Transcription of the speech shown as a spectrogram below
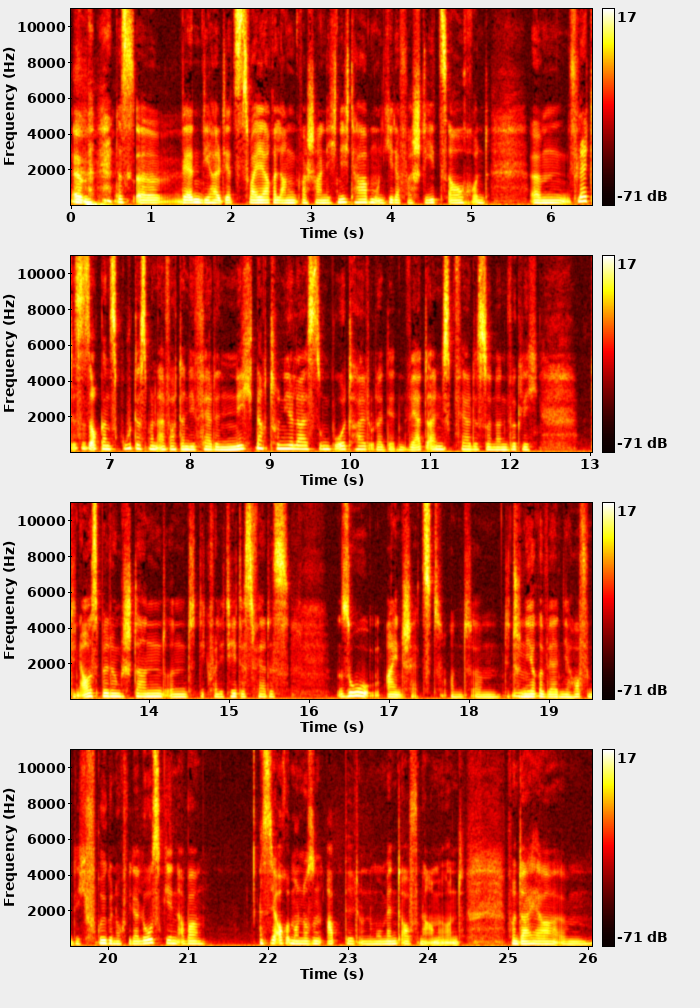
ähm, das äh, werden die halt jetzt zwei Jahre lang wahrscheinlich nicht haben und jeder versteht es auch und ähm, vielleicht ist es auch ganz gut, dass man einfach dann die Pferde nicht nach Turnierleistung beurteilt oder den Wert eines Pferdes, sondern wirklich den Ausbildungsstand und die Qualität des Pferdes so einschätzt. Und ähm, die Turniere mhm. werden ja hoffentlich früh genug wieder losgehen, aber es ist ja auch immer nur so ein Abbild und eine Momentaufnahme. Und von daher ähm,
